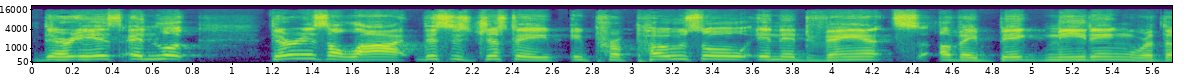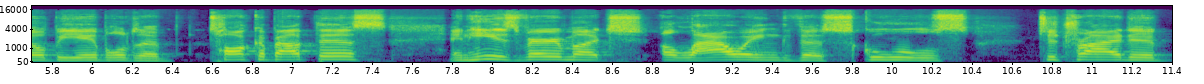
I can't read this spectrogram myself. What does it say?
There is and look there is a lot. This is just a, a proposal in advance of a big meeting where they'll be able to talk about this. And he is very much allowing the schools to try to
